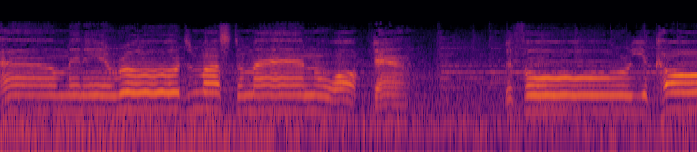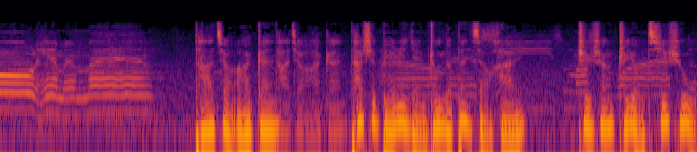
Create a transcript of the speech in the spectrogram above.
How many roads must a man walk down before you call him a man? 他叫阿甘，他叫阿甘，他是别人眼中的笨小孩，智商只有七十五，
